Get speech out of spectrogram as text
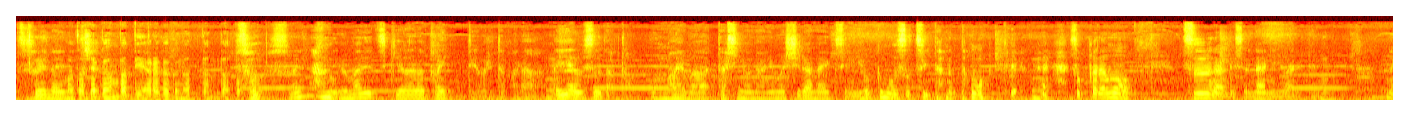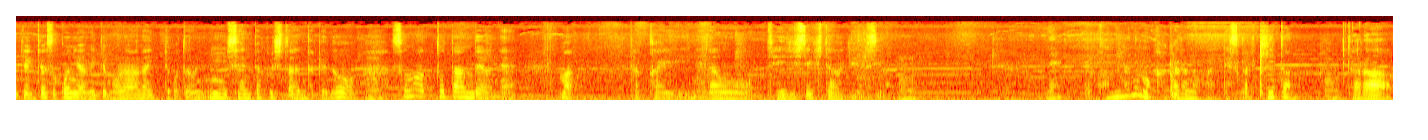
それなりに私は頑張って柔らかくなったんだと。そうそれなのに生まれつき柔らかいって言われたから、うん。いや嘘だとお前は私の何も知らないくせによくも嘘ついたなと思って、うん。そこからもう通なんですよ何言われても、で結局そこには見てもらわないってことに選択したんだけど、その途端だよね。まあ高い値段を提示してきたわけですよ、うん。ね、でこんなにもかかるのかですから聞いたの。うん。たら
